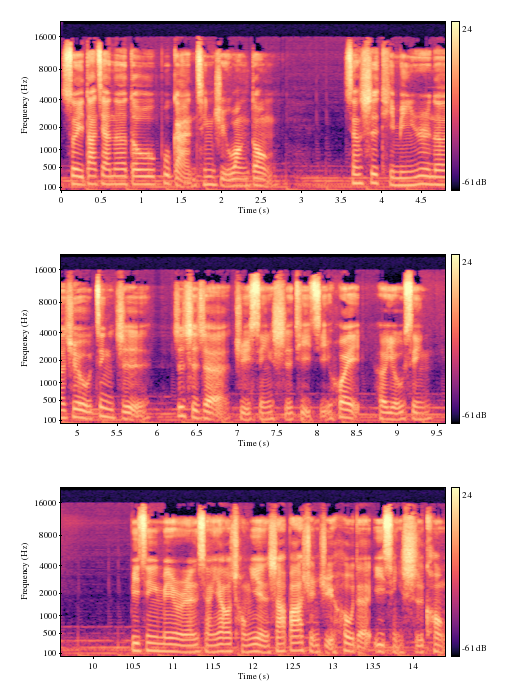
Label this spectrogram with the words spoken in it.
所以大家呢都不敢轻举妄动。像是提名日呢，就禁止支持者举行实体集会和游行，毕竟没有人想要重演沙巴选举后的疫情失控。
